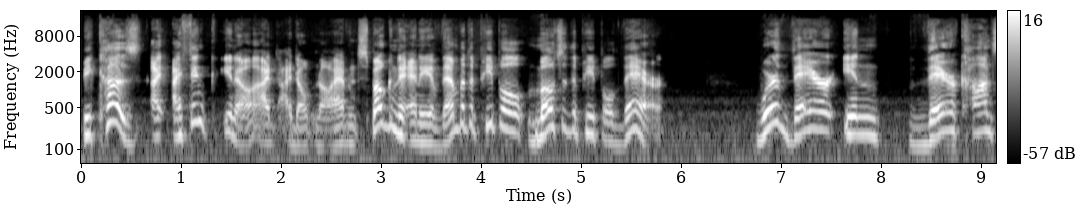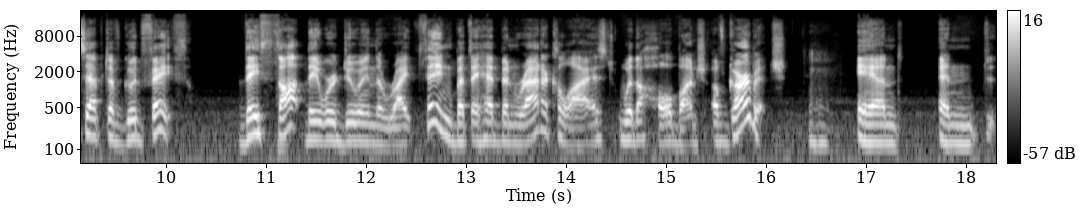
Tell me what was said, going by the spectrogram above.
Because I, I think, you know, I, I don't know, I haven't spoken to any of them, but the people, most of the people there, were there in their concept of good faith. They thought they were doing the right thing, but they had been radicalized with a whole bunch of garbage. Mhm. And and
